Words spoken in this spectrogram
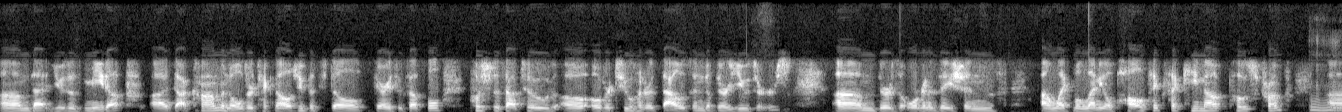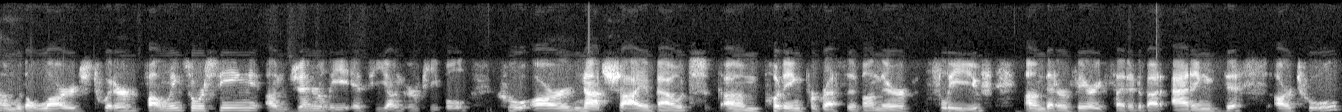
um, that uses Meetup.com, uh, an older technology but still very successful, pushed us out to uh, over 200,000 of their users. Um, there's organizations. Um, like Millennial Politics that came out post Trump mm-hmm. um, with a large Twitter following. So we're seeing um, generally it's younger people who are not shy about um, putting progressive on their sleeve um, that are very excited about adding this our tool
